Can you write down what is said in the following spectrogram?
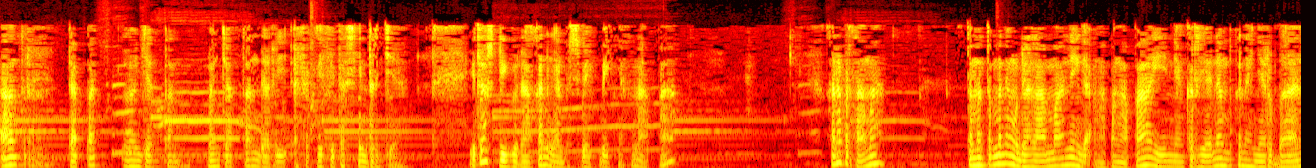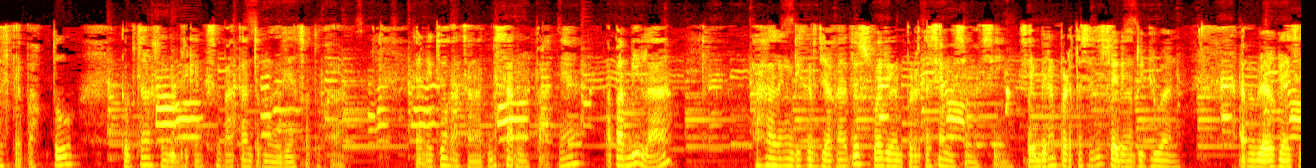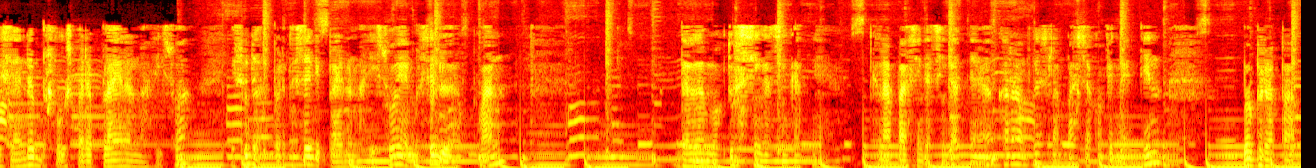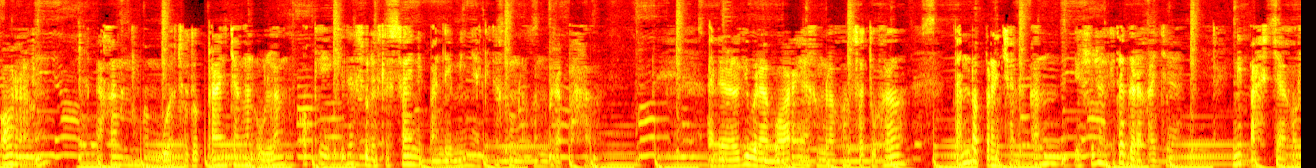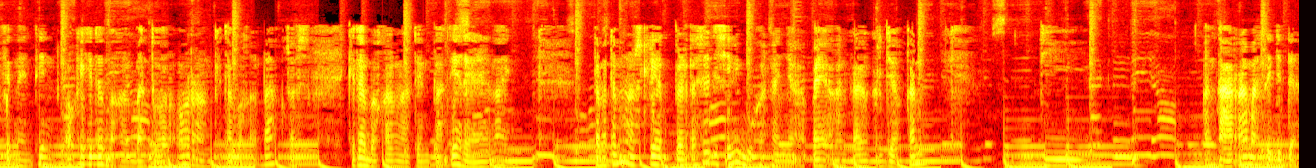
akan terdapat loncatan loncatan dari efektivitas kinerja. Itu harus digunakan dengan sebaik-baiknya. Kenapa? Karena pertama, teman-teman yang udah lama nih nggak ngapa-ngapain, yang kerjanya mungkin hanya rebahan setiap waktu, kebetulan langsung diberikan kesempatan untuk mengerjakan suatu hal. Dan itu akan sangat besar manfaatnya apabila hal-hal yang dikerjakan itu sesuai dengan prioritasnya masing-masing. Saya bilang prioritas itu sesuai dengan tujuan. Apabila organisasi Anda berfokus pada pelayanan mahasiswa, ya sudah prioritasnya di pelayanan mahasiswa yang bisa dilakukan dalam waktu singkat-singkatnya. Kenapa singkat-singkatnya? Karena mungkin setelah pasca COVID-19, beberapa orang akan membuat suatu perancangan ulang. Oke, okay, kita sudah selesai nih pandeminya, kita akan melakukan beberapa hal. Ada lagi beberapa orang yang akan melakukan suatu hal tanpa perencanaan ya sudah kita gerak aja ini pasca covid-19 oke kita bakal bantu orang kita bakal baksos kita bakal ngelatin pelatihan dan lain-lain teman-teman harus lihat prioritasnya di sini bukan hanya apa yang akan kalian kerjakan di antara masa jeda.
